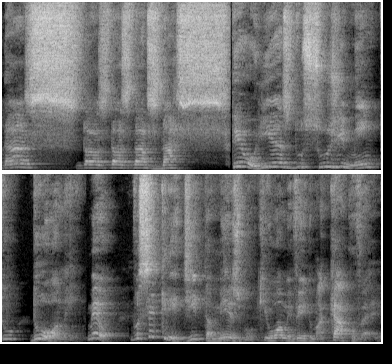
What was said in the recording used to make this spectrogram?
das, das, das, das, das teorias do surgimento do homem. Meu, você acredita mesmo que o homem veio do macaco, velho?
